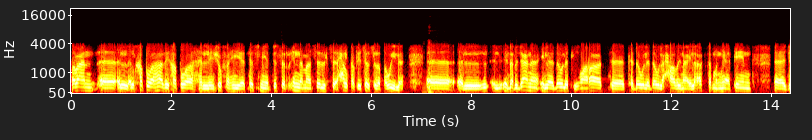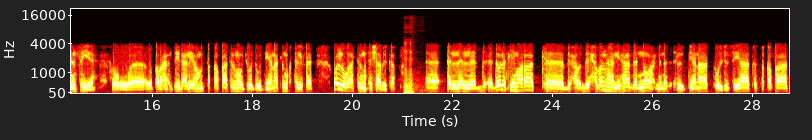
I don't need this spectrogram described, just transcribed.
طبعا الخطوة هذه خطوة اللي نشوفها هي تسمية جسر إنما حلقة في سلسلة طويلة. إذا رجعنا إلى دولة الإمارات كدولة دولة حاضنة إلى أكثر من 200 جنسية وطبعا تزيد عليهم الثقافات الموجودة والديانات المختلفة واللغات المتشابكة. دولة الإمارات بحضنها لهذا النوع من الديانات والجنسيات والثقافات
